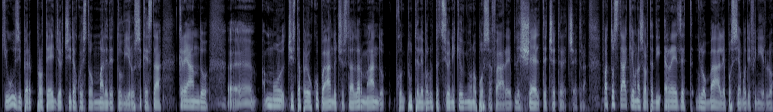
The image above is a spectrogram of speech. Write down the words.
chiusi per proteggerci da questo maledetto virus che sta creando, eh, mo- ci sta preoccupando, ci sta allarmando con tutte le valutazioni che ognuno possa fare, le scelte, eccetera, eccetera. Fatto sta che è una sorta di reset globale, possiamo definirlo,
